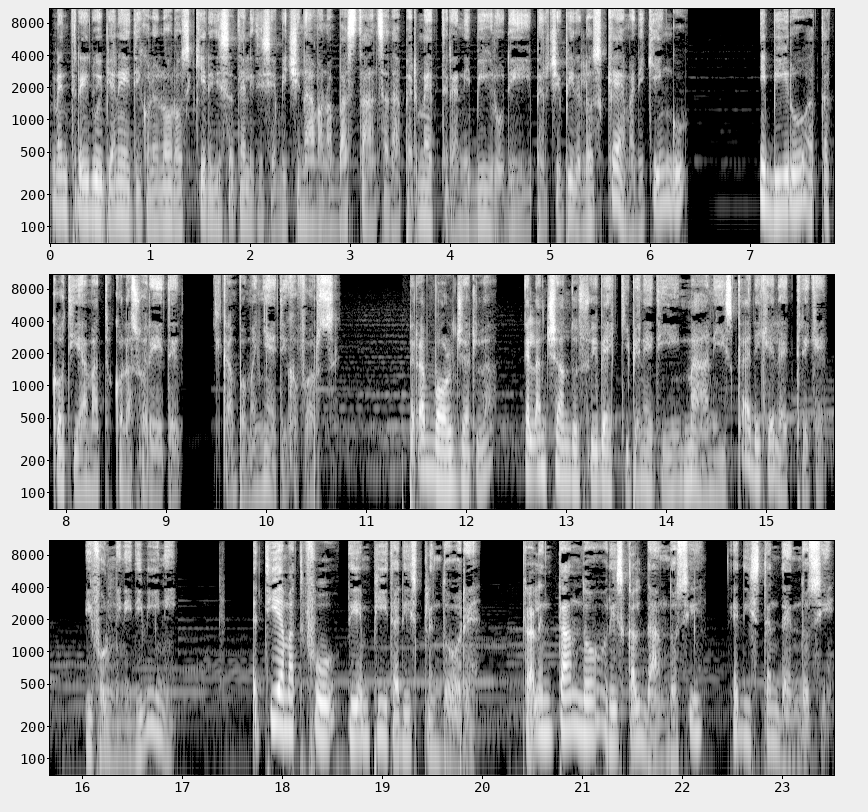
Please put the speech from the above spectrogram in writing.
Mentre i due pianeti con le loro schiere di satelliti si avvicinavano abbastanza da permettere a Nibiru di percepire lo schema di Kingu, Nibiru attaccò Tiamat con la sua rete il campo magnetico forse, per avvolgerla e lanciando sui vecchi pianeti mani scariche elettriche, i fulmini divini, e Tiamat fu riempita di splendore, rallentando, riscaldandosi e distendendosi.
